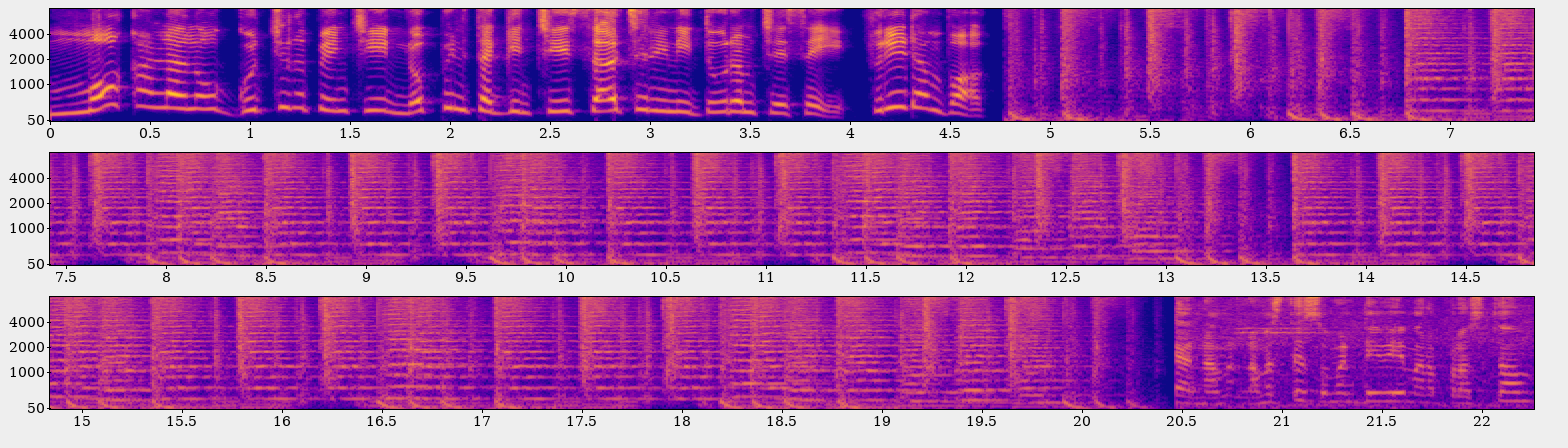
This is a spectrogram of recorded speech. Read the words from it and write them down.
మోకాళ్ళలో గుజ్జును పెంచి నొప్పిని తగ్గించి సర్జరీని దూరం చేసే ఫ్రీడమ్ వాక్. నమ- నమస్తే సుమన్ టీవీ. మనం ప్రస్తుతం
